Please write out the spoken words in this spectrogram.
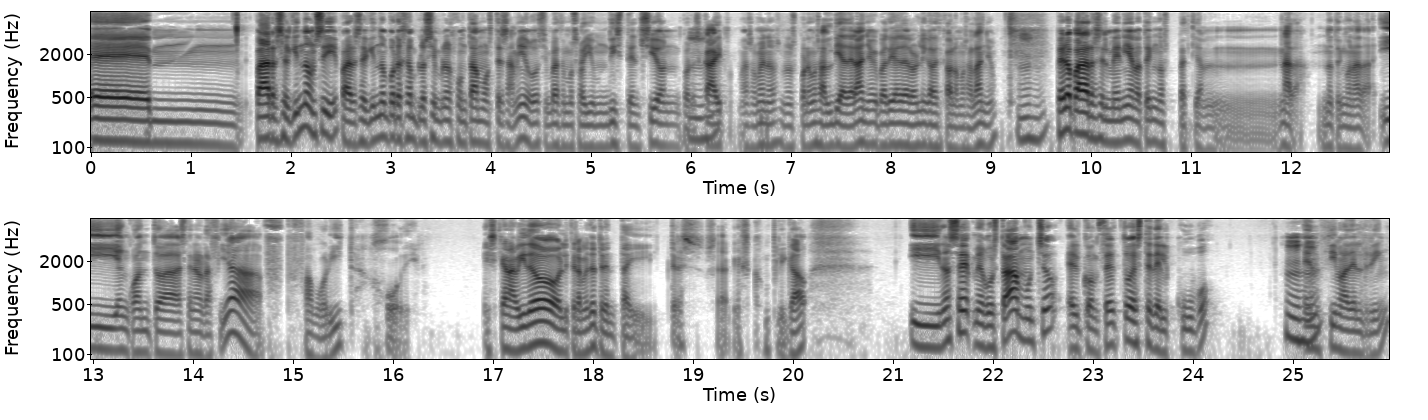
Eh, mm, para Wrestle Kingdom sí, para Wrestle Kingdom, por ejemplo, siempre nos juntamos tres amigos, siempre hacemos ahí un distensión por Skype, más o menos, nos ponemos al día del año, que prácticamente es la única vez que hablamos al año. Pero para WrestleMania no tengo especial nada, no tengo nada. Y en cuanto a escenografía, favorita, joder. Es que han habido literalmente 33, o sea que es complicado. Y no sé, me gustaba mucho el concepto este del cubo Ujú. encima del ring.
